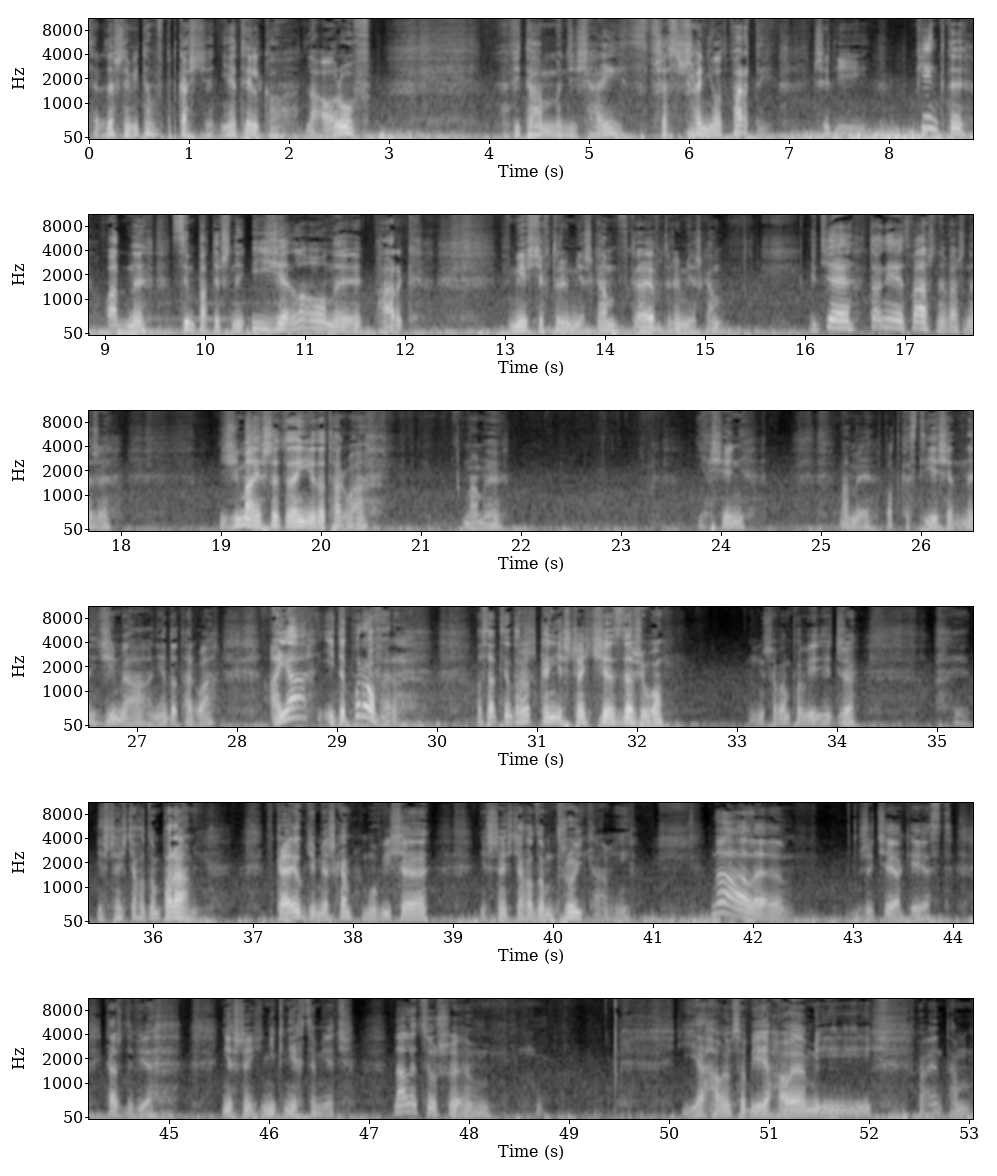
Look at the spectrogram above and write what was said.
Serdecznie witam w podcaście nie tylko dla orów. Witam dzisiaj z przestrzeni otwartej, czyli piękny, ładny, sympatyczny i zielony park w mieście, w którym mieszkam, w kraju, w którym mieszkam, gdzie to nie jest ważne. Ważne, że zima jeszcze tutaj nie dotarła. Mamy jesień, mamy podcast jesienny, zima nie dotarła, a ja idę po rower. Ostatnio troszeczkę nieszczęście zdarzyło. Muszę Wam powiedzieć, że nieszczęścia chodzą parami. W kraju, gdzie mieszkam, mówi się nieszczęścia chodzą trójkami. No ale życie jakie jest, każdy wie. Nieszczęść nikt nie chce mieć. No ale cóż, jechałem sobie, jechałem i pamiętam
